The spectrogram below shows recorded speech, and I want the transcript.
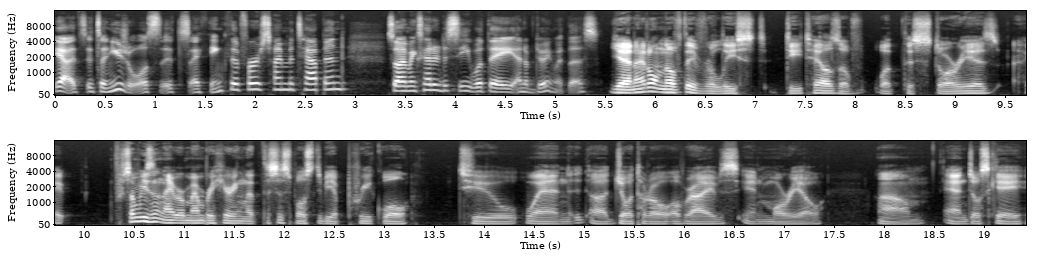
yeah, it's it's unusual. It's it's I think the first time it's happened. So I'm excited to see what they end up doing with this. yeah and i don't know if they've released details of what this story is I, for some reason i remember hearing that this is supposed to be a prequel to when uh, jotaro arrives in Morioh um, and josuke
